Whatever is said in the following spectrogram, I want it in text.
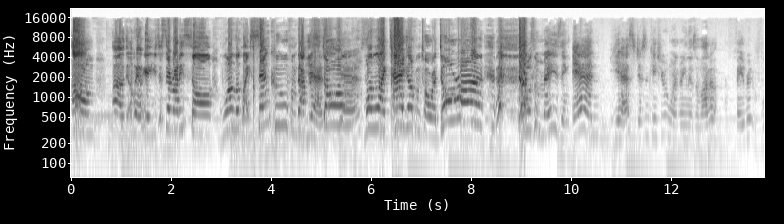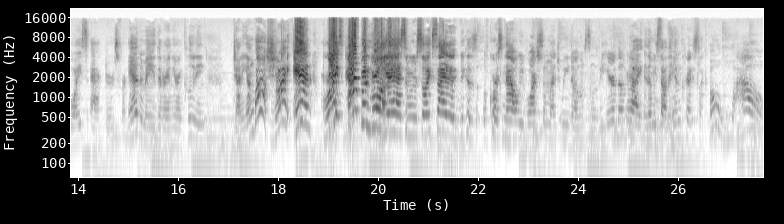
Um. Uh, wait, okay, you just said Rody Soul. One looked like Senku from Doctor Yes, Stone. yes. One looked like Taiga from Toradora. It was amazing. And yes, just in case you were wondering, there's a lot of favorite voice actors for anime that are in here, including Johnny Yong Bosch. right, and Bryce Papenbrook. Yes, and we were so excited because, of course, now we've watched so much, we know them as soon as we hear them. Right. And then we saw the end credits, like, oh wow.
